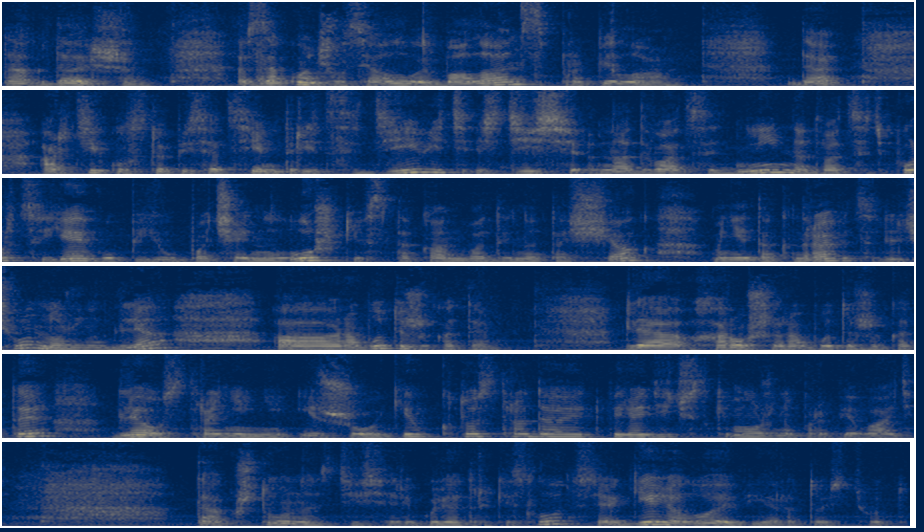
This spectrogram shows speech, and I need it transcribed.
Так, дальше. Закончился алоэ баланс, пропила, да. Артикул 157.39. Здесь на 20 дней, на 20 порций. Я его пью по чайной ложке в стакан воды натощак. Мне так нравится. Для чего? Нужно для а, работы ЖКТ для хорошей работы ЖКТ, для устранения изжоги. Кто страдает, периодически можно пропивать. Так, что у нас здесь? Регулятор кислотности, гель алоэ вера. То есть вот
